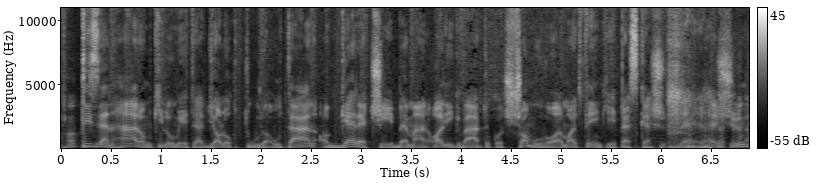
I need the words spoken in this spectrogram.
Aha. 13 kilométer gyalogtúra után a Gerecsébe már alig vártuk, hogy Samuval majd fényképezhessünk.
